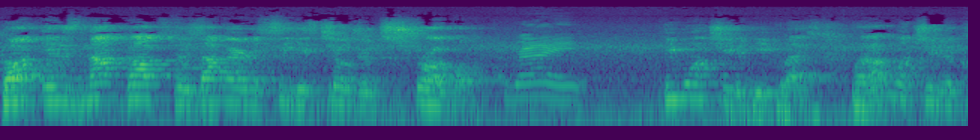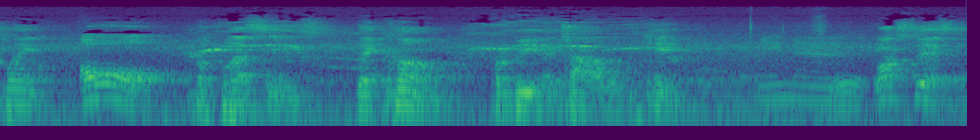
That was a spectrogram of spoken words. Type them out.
God it is not God's desire to see his children struggle. Right. He wants you to be blessed. But I want you to claim all the blessings that come from being a child of the king. Amen. Watch this.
